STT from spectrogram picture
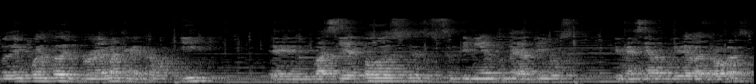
Me doy cuenta del problema que me trajo aquí. Eh, vacié todos esos sentimientos negativos que me hacían huir de las drogas.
